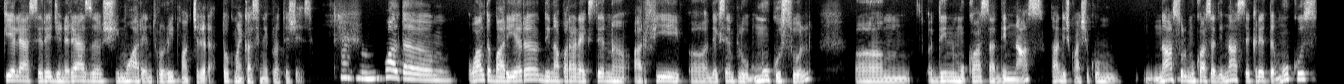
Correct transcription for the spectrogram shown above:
pielea se regenerează și moare într-un ritm accelerat, tocmai ca să ne protejeze. Uh-huh. O, altă, o altă barieră din apărarea externă ar fi, uh, de exemplu, mucusul um, din mucoasa din nas, da? deci ca și cum nasul, mucoasa din nas secretă mucus,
